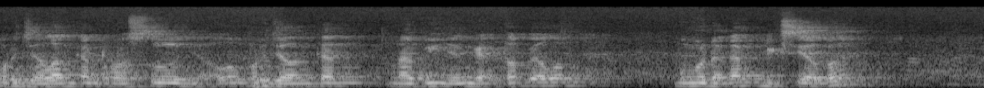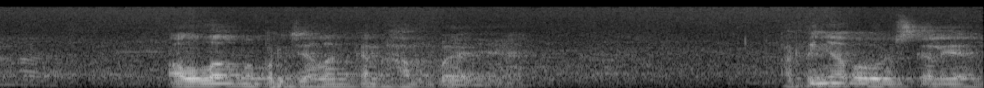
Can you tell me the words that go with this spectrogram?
memperjalankan rasulnya, Allah memperjalankan nabinya enggak, tapi Allah menggunakan diksi apa? Allah memperjalankan hambanya. Artinya apa Bapak sekalian?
